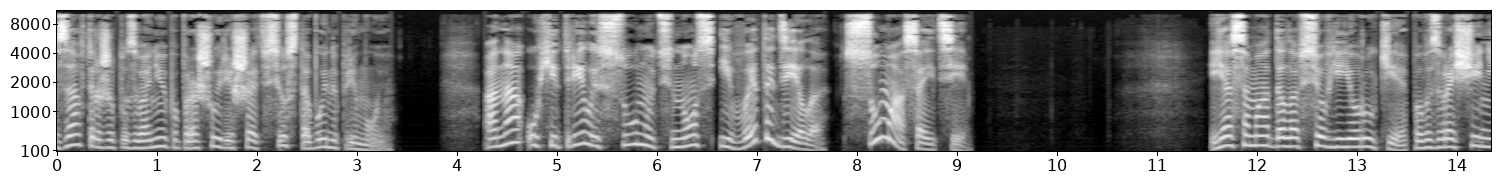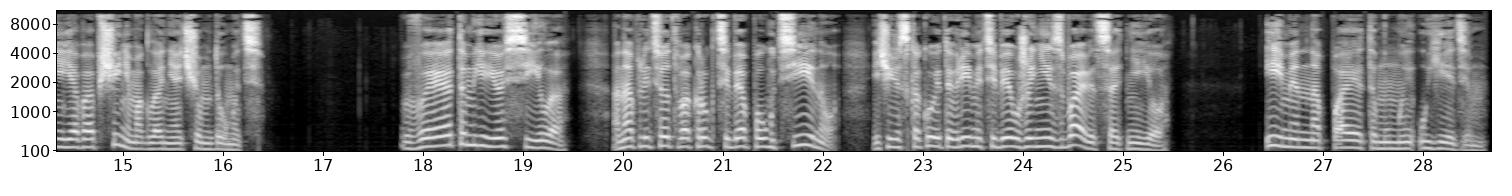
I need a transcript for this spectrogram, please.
Завтра же позвоню и попрошу решать все с тобой напрямую. Она ухитрилась сунуть нос и в это дело? С ума сойти! Я сама отдала все в ее руки. По возвращении я вообще не могла ни о чем думать. В этом ее сила. Она плетет вокруг тебя паутину, и через какое-то время тебе уже не избавиться от нее. Именно поэтому мы уедем.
